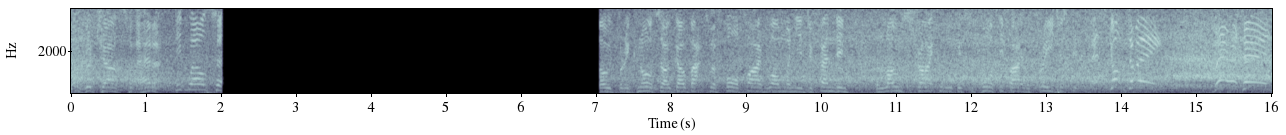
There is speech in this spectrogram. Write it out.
What a good chance for the header. Did well to... But it can also go back to a 4-5-1 when you're defending. The lone striker will be supported by the three just be It's got to be. There it is.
